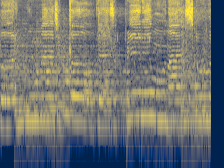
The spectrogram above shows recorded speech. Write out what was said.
But in the magic of there's a pretty one I ask around.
